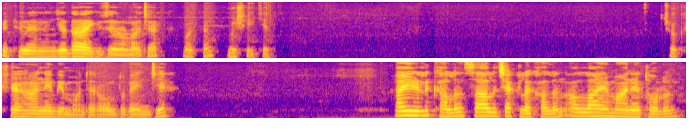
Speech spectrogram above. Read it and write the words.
Ütülenince daha güzel olacak. Bakın bu şekil. Çok şahane bir model oldu bence. Hayırlı kalın, sağlıcakla kalın. Allah'a emanet olun.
